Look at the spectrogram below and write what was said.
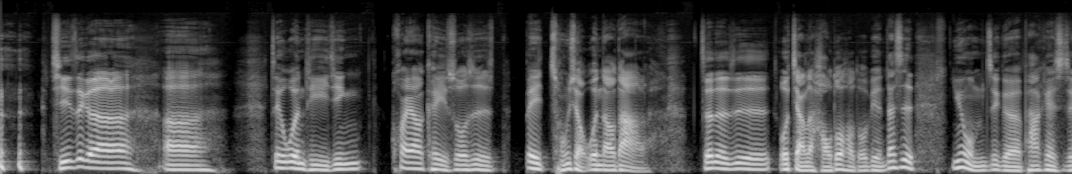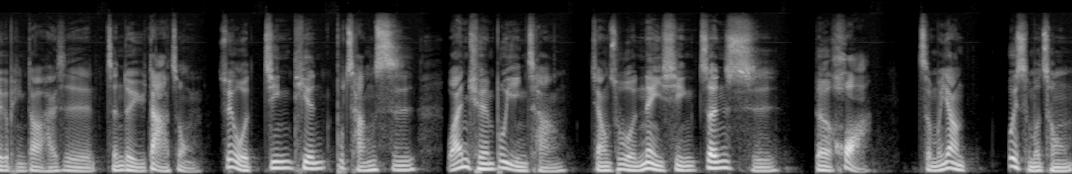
其实这个呃这个问题已经快要可以说是被从小问到大了，真的是我讲了好多好多遍。但是因为我们这个 podcast 这个频道还是针对于大众，所以我今天不藏私，完全不隐藏。讲出我内心真实的话，怎么样？为什么从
